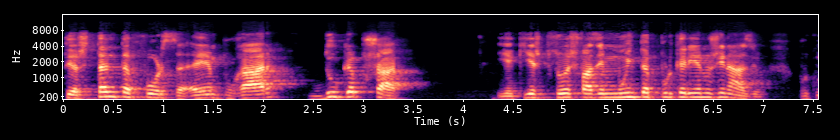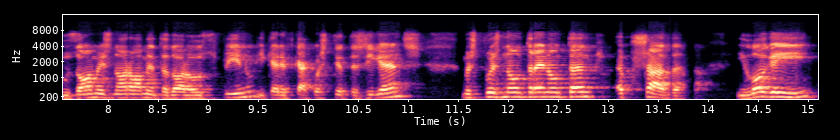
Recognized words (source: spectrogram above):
teres tanta força a empurrar do que a puxar. E aqui as pessoas fazem muita porcaria no ginásio. Porque os homens normalmente adoram o supino e querem ficar com as tetas gigantes, mas depois não treinam tanto a puxada. E logo aí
